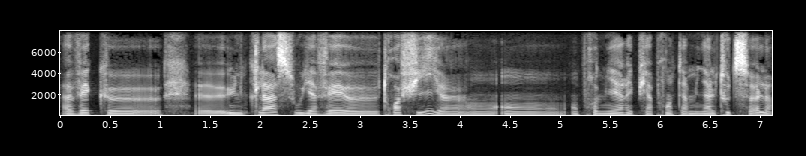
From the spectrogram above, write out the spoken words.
avec une classe où il y avait trois filles en, en, en, première et puis après en terminale toute seule.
